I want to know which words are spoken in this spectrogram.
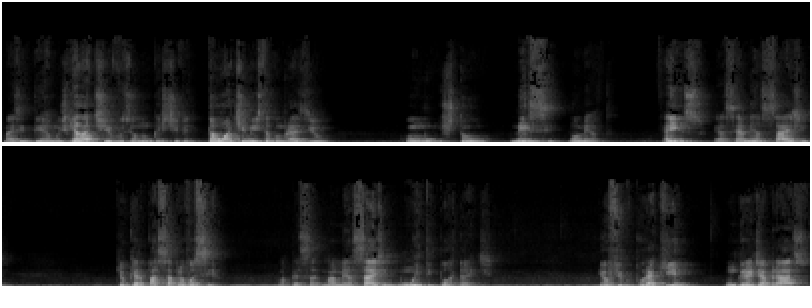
Mas em termos relativos, eu nunca estive tão otimista com o Brasil como estou nesse momento. É isso, essa é a mensagem que eu quero passar para você. Uma, uma mensagem muito importante. Eu fico por aqui, um grande abraço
